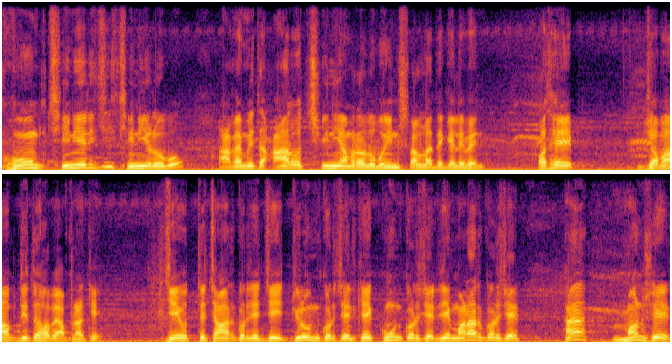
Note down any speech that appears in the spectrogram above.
ঘুম ছিনিয়ে নিয়েছি, ছিনিয়ে নেব আগামীতে আরও ছিনিয়ে আমরা নেব ইনশাল্লাহ দেখে নেবেন। অতএব জবাব দিতে হবে আপনাকে। যে অত্যাচার করেছে, যে জুলুম করেছেন, কে খুন করেছেন, যে মার্ডার করেছেন হ্যাঁ মানুষের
